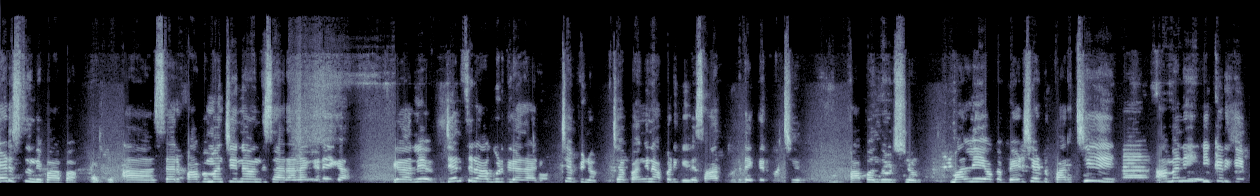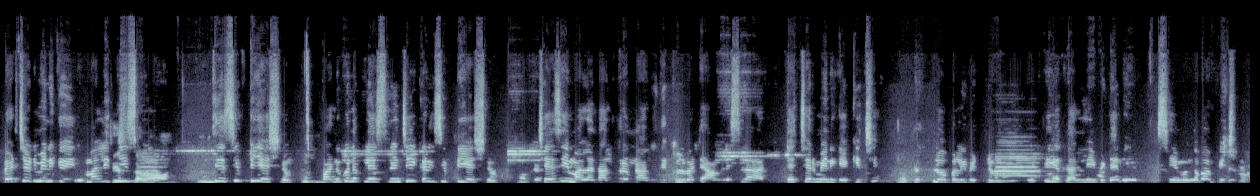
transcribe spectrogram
ఏడుస్తుంది పాప. ఆ సరే పాప మంచిగానే ఉంది సార్ అనగానే ఇక జెంట్స్ రాకూడదు కదా అని చెప్పినాం. చెప్పంగానే అప్పటికి ఇక సార్ కూడా దగ్గరికి వచ్చి పాపను తూడ్చినాం. మళ్ళీ ఒక బెడ్ షీట్ పరిచి ఆమెని ఇక్కడికి బెడ్ షీట్ మీదకి మళ్ళీ. తీసుకున్నాం షిఫ్ట్ చేసినాం. పండుకున్న ప్లేస్ నుంచి ఇక్కడికి షిఫ్ట్ చేసినాం. చేసి మళ్ళీ నలుగురం నాలుగు దిక్కులు బట్టి అంబులెన్స్లో టెచ్చర్ మీదకి ఎక్కించి. లోపలికి పెట్టినాం. పెట్టి ఇక తల్లి బిడ్డని క్షేమంగా పంపించినాం.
